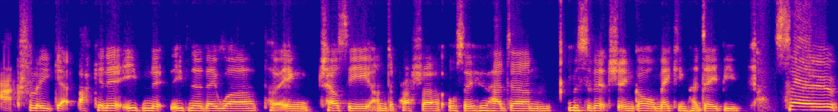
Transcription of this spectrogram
actually get back in it, even, even though they were putting Chelsea under pressure, also, who had um, Musovic in goal making her debut. So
